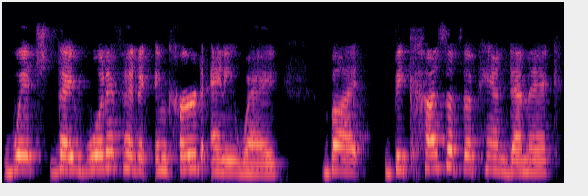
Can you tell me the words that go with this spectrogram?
which they would have had incurred anyway. But because of the pandemic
